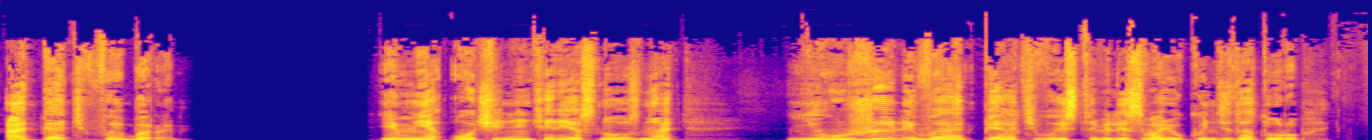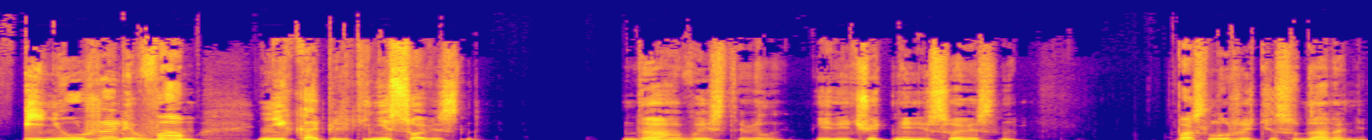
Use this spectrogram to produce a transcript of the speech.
опять выборы. И мне очень интересно узнать, неужели вы опять выставили свою кандидатуру, и неужели вам ни капельки не совестно? — Да, выставила, и ничуть мне не совестно. — Послушайте, сударыня,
